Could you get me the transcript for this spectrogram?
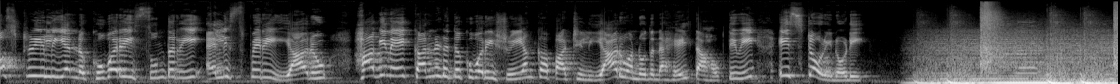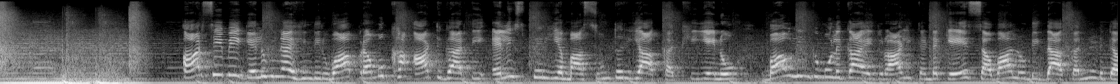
ಆಸ್ಟ್ರೇಲಿಯನ್ ಕುವರಿ ಸುಂದರಿ ಎಲಿಸ್ಪೆರಿ ಯಾರು? ಹಾಗೆಯೇ ಕನ್ನಡದ ಕುವರಿ ಶ್ರೀಯಂಕಾ ಪಾಟೀಲ್ ಯಾರು ಅನ್ನೋದನ್ನ ಹೇಳ್ತಾ ಹೋಗ್ತೀವಿ. ಈ ಸ್ಟೋರಿ ನೋಡಿ. ಆರ್ಸಿಬಿ ಗೆಲುವಿನ ಹಿಂದಿರುವ ಪ್ರಮುಖ ಆಟಗಾರ್ತಿ ಎಲಿಸ್ಪೆರಿ ಎಂಬ ಸುಂದರಿಯ ಕಥೆಯೇನು? ಬೌಲಿಂಗ್ ಮೂಲಕ ಎದುರಾಳಿ ತಂಡಕ್ಕೆ ಸವಾಲೊಡ್ಡಿದ್ದ ಕನ್ನಡದ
